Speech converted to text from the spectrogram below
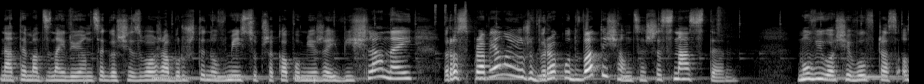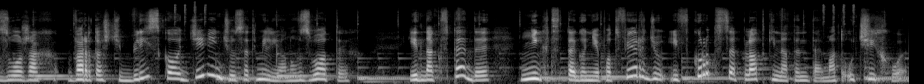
Na temat znajdującego się złoża bursztynu w miejscu przekopu Mierzei Wiślanej rozprawiano już w roku 2016. Mówiło się wówczas o złożach wartości blisko 900 milionów złotych. Jednak wtedy nikt tego nie potwierdził i wkrótce plotki na ten temat ucichły.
